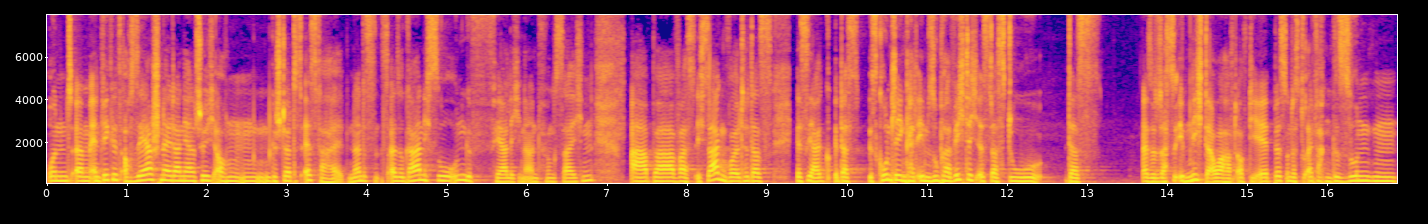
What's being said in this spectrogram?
und ähm, entwickelst auch sehr schnell dann ja natürlich auch ein, ein gestörtes Essverhalten. Ne? Das ist also gar nicht so ungefährlich in Anführungszeichen. Aber was ich sagen wollte, dass es ja, dass es grundlegend halt eben super wichtig ist, dass du das, also dass du eben nicht dauerhaft auf Diät bist und dass du einfach einen gesunden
